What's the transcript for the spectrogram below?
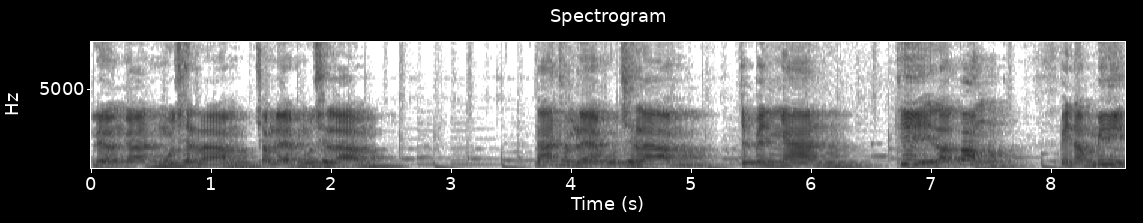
เรื่องงานหูฉลามชำแหละหูฉลาม งานชำแหละหูฉลามจะเป็นงานที่เราต้องเป็นอามีด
